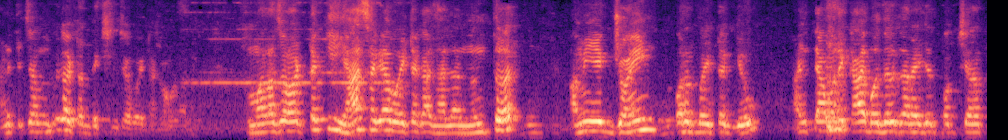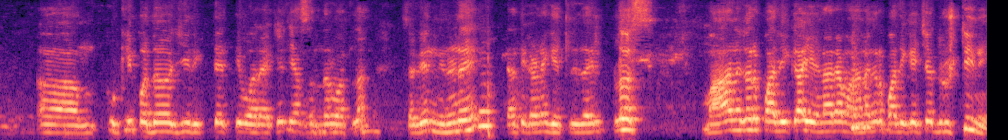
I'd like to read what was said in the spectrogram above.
आणि त्याच्यानंतर गटाध्यक्षांच्या बैठका होणार आहेत. मला असं वाटतं की ह्या सगळ्या बैठका झाल्यानंतर आम्ही एक जॉईंट परत बैठक घेऊ आणि त्यामध्ये काय बदल करायचे पक्षात कुठली पदं जी रिक्त आहेत ती भरायची आहेत या संदर्भातला सगळे निर्णय त्या ठिकाणी घेतले जाईल. प्लस महानगरपालिका येणाऱ्या महानगरपालिकेच्या दृष्टीने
